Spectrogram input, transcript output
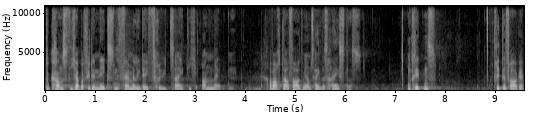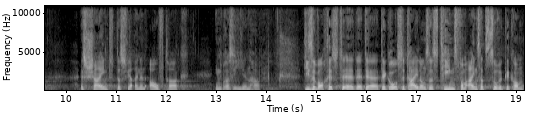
Du kannst dich aber für den nächsten Family Day frühzeitig anmelden. Aber auch da fragen wir uns, hey, was heißt das? Und drittens, dritte Frage, es scheint, dass wir einen Auftrag in Brasilien haben. Diese Woche ist äh, der, der, der große Teil unseres Teams vom Einsatz zurückgekommen.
